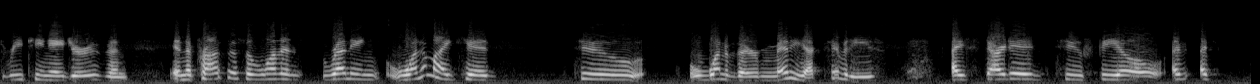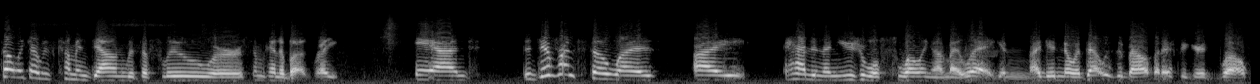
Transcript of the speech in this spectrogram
three teenagers, and in the process of one running one of my kids to one of their many activities, I started to feel I, I felt like I was coming down with the flu or some kind of bug, right? And the difference though was I had an unusual swelling on my leg, and I didn't know what that was about, but I figured, well,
